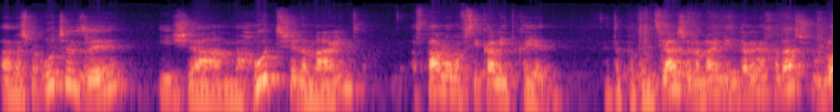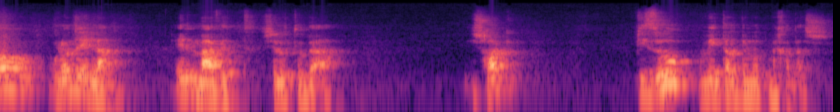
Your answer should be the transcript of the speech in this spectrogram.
המשמעות של זה היא שהמהות של ה mind אף פעם לא מפסיקה להתקיים. את הפוטנציאל של ה mind להתגלה מחדש הוא לא, הוא לא נעלם. אין מוות של התודעה. יש רק פיזור והתארגנות מחדש.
